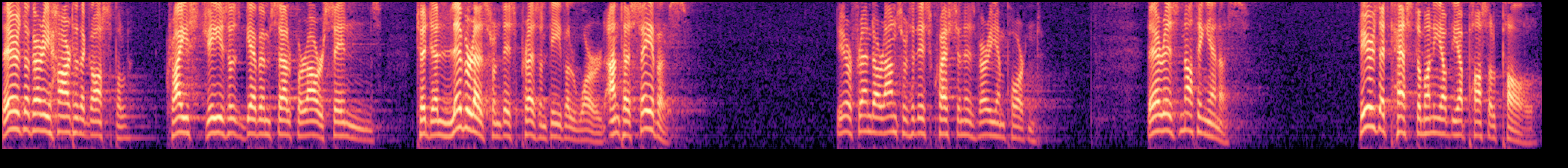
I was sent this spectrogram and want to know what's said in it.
There's the very heart of the gospel. Christ Jesus gave himself for our sins to deliver us from this present evil world and to save us. Dear friend, our answer to this question is very important. There is nothing in us. Here's the testimony of the Apostle Paul.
